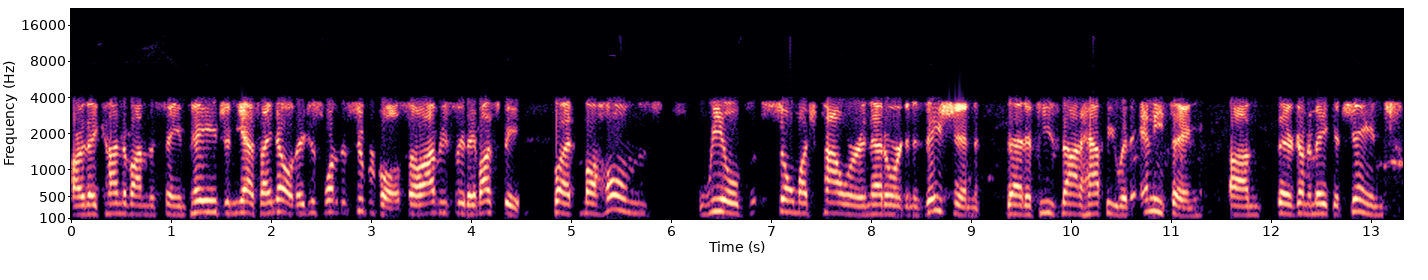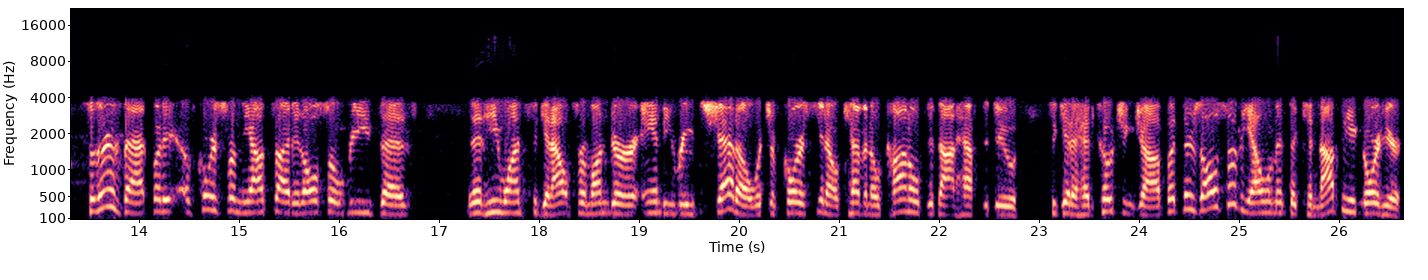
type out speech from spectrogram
Are they kind of on the same page? And yes, I know they just won the Super Bowl, so obviously they must be. But Mahomes wields so much power in that organization that if he's not happy with anything, um, they're going to make a change. So there is that. But it, of course, from the outside, it also reads as that he wants to get out from under Andy Reid's shadow, which of course, you know, Kevin O'Connell did not have to do to get a head coaching job. But there's also the element that cannot be ignored here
